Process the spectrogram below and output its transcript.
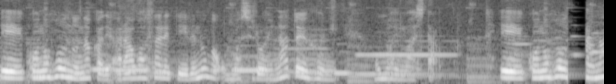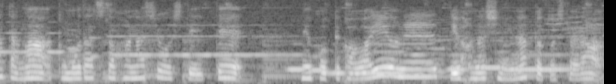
えー、この本の中で表されているのが面白いなというふうに思いました。えー、この本あなたが友達と話をしていて猫って可愛いよねっていう話になったとしたら、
